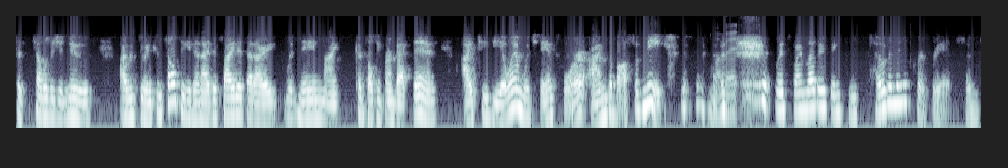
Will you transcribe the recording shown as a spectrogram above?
to television news, I was doing consulting, and I decided that I would name my consulting firm back then ITBOM, which stands for I'm the Boss of Me. Love it. which my mother thinks is totally appropriate since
